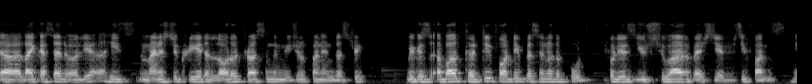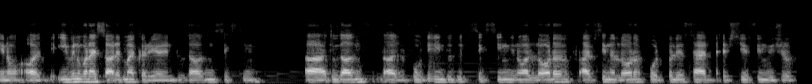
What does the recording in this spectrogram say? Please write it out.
uh, like I said earlier, he's managed to create a lot of trust in the mutual fund industry because about 30 40% of the portfolios used to have HDFC funds you know even when I started my career in 2016 uh, 2014 to 16 you know a lot of I've seen a lot of portfolios had HDFC mutual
